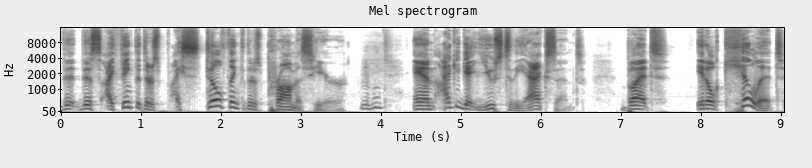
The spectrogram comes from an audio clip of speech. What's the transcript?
th- this, I think that there's, I still think that there's promise here, mm-hmm. and I could get used to the accent, but it'll kill it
